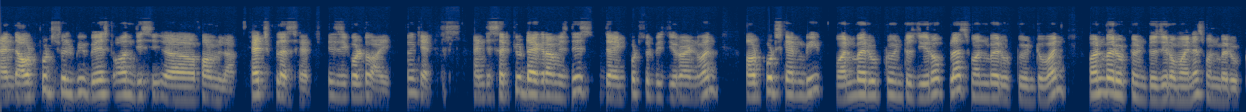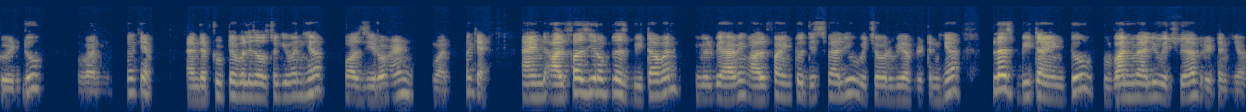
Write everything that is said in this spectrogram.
and the outputs will be based on this uh, formula h plus h is equal to i okay and the circuit diagram is this the inputs will be 0 and 1 outputs can be 1 by root 2 into 0 plus 1 by root 2 into 1 1 by root 2 into 0 minus 1 by root 2 into 1 okay. And the truth table is also given here for 0 and 1 okay. And alpha 0 plus beta 1 we will be having alpha into this value whichever we have written here plus beta into 1 value which we have written here.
